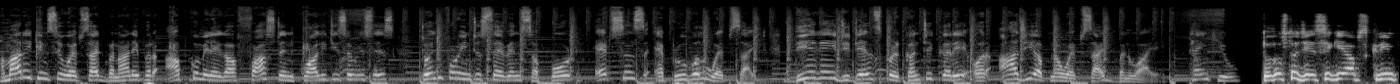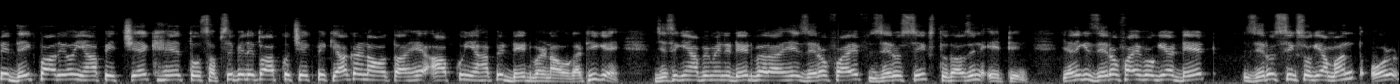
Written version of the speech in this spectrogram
हमारी टीम से वेबसाइट बनाने पर आपको मिलेगा fast and quality services 24 four into seven support AdSense approval website दिए गए डिटेल्स पर कंटेक्ट करें और आज ही अपना वेबसाइट बनवाए। थैंक यू तो दोस्तों, जैसे कि आप स्क्रीन पे देख पा रहे हो, यहाँ पे चेक है तो सबसे पहले तो आपको चेक पे क्या करना होता है, आपको यहाँ पे डेट भरना होगा, ठीक है? जैसे कि यहाँ पे मैंने डेट भरा है zero five zero six two thousand eighteen यानी कि ज़ीरो फाइव हो गया डेट ज़ीरो सिक्स हो गया मंथ और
